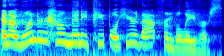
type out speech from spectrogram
And I wonder how many people hear that from believers.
